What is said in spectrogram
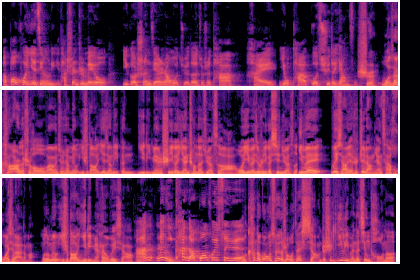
啊，包括叶经理，他甚至没有一个瞬间让我觉得就是他。还有他过去的样子。是我在看二的时候，我完完全全没有意识到叶经理跟一里面是一个严惩的角色啊，我以为就是一个新角色，因为魏翔也是这两年才火起来的嘛，我都没有意识到一里面还有魏翔啊。那你看到光辉岁月，我看到光辉岁月的时候，我在想，这是一里面的镜头呢？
